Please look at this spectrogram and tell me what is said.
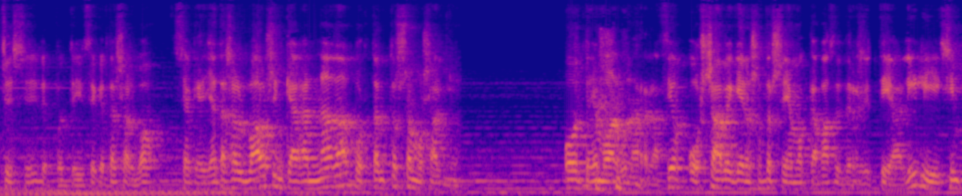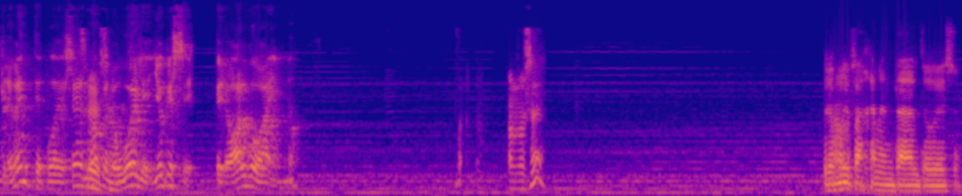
Sí, sí, después te dice que te ha salvado. O sea que ya te ha salvado sin que hagas nada, por tanto somos alguien. O tenemos alguna relación. O sabe que nosotros seamos capaces de resistir a Lily, simplemente puede ser, ¿no? Sí, Que lo huele, yo qué sé. Pero algo hay, ¿no? No lo sé. Pero Ah, muy paja mental todo eso.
